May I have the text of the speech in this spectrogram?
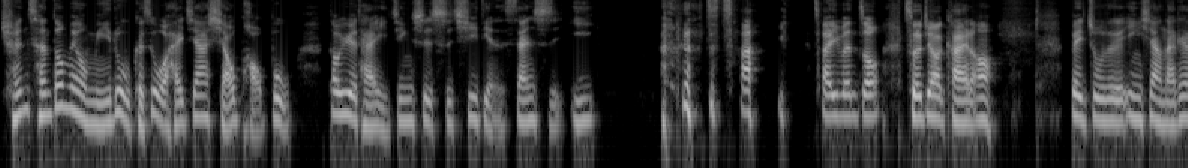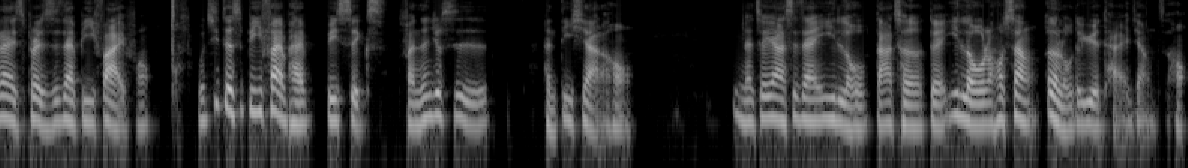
全程都没有迷路，可是我还加小跑步到月台已经是十七点三十一，这差一差一分钟车就要开了哦。备注这个印象，Nara Express 是在 B five 哦，我记得是 B five 还 B six，反正就是很地下了哦。那这样是在一楼搭车，对，一楼然后上二楼的月台这样子哦。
